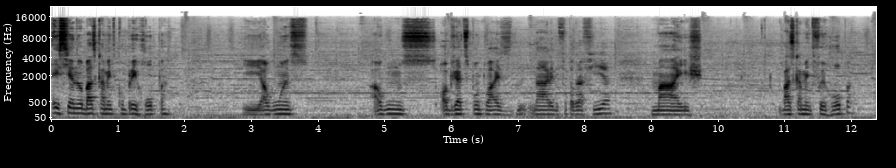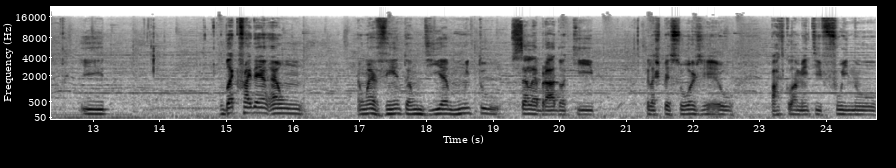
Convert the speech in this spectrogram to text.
esse ano eu basicamente comprei roupa e algumas alguns objetos pontuais na área de fotografia, mas basicamente foi roupa. E o Black Friday é um é um evento, é um dia muito celebrado aqui pelas pessoas. Eu particularmente fui no,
